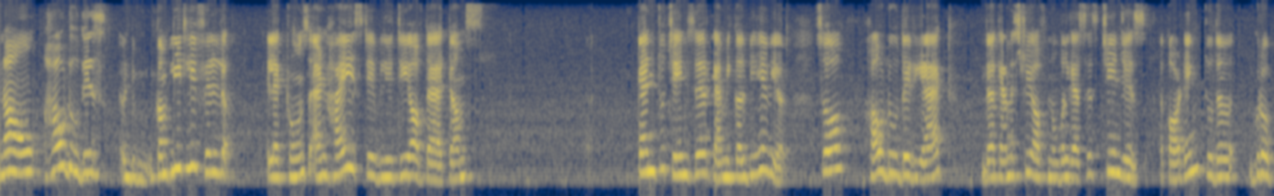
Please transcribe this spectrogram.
Now, how do these uh, completely filled electrons and high stability of the atoms tend to change their chemical behavior? So, how do they react? The chemistry of noble gases changes according to the group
